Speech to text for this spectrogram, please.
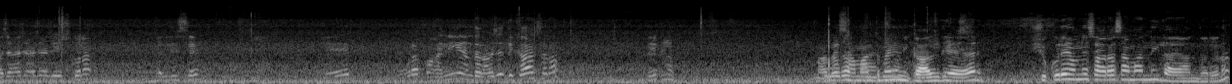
आजा आजा आजा इसको ना जल्दी से। ये पूरा पानी है अंदर आजा दिखा जरा। देख लो। सामान तो मैंने निकाल दिया यार। शुक्र है हमने सारा सामान नहीं लाया अंदर है ना?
